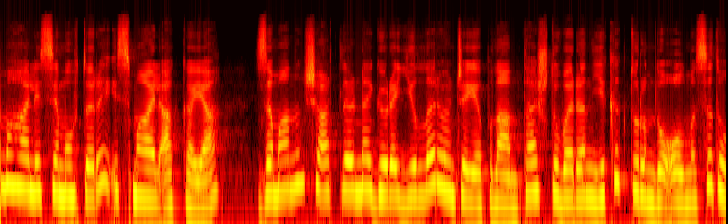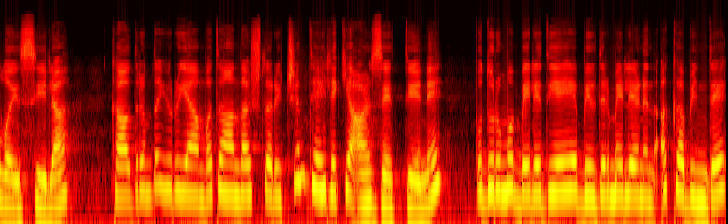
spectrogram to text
Mahallesi muhtarı İsmail Akkaya, zamanın şartlarına göre yıllar önce yapılan taş duvarın yıkık durumda olması dolayısıyla kaldırımda yürüyen vatandaşlar için tehlike arz ettiğini, bu durumu belediyeye bildirmelerinin akabinde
